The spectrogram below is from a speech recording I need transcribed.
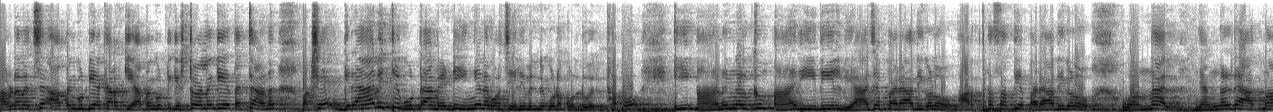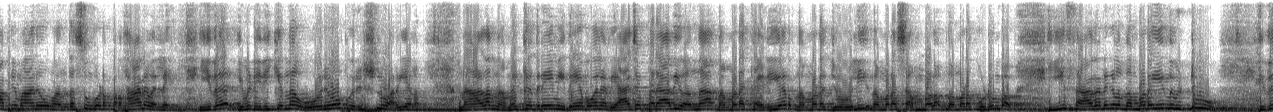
അവിടെ വെച്ച് ആ പെൺകുട്ടിയെ കറക്കി. ആ പെൺകുട്ടിക്ക് ഇഷ്ടമല്ലെങ്കിൽ തെറ്റാണ്. പക്ഷേ ഗ്രാവിറ്റി കൂട്ടാൻ വേണ്ടി ഇങ്ങനെ കുറച്ച് എലിമെന്റും കൂടെ കൊണ്ടുവരും. അപ്പോൾ ഈ ആണുങ്ങൾക്കും ആ രീതിയിൽ വ്യാജ പരാതികളോ അർത്ഥസത്യ പരാതികളോ വന്നാൽ ഞങ്ങളുടെ ആത്മാഭിമാനവും അന്തസ്സും കൂടെ പ്രധാനമല്ലേ? ഇത് ഇവിടെ ഇരിക്കുന്ന ഓരോ പുരുഷനും അറിയണം. നാളെ നമുക്കെതിരെയും ഇതേപോലെ വ്യാജ പരാതി വന്നാൽ നമ്മുടെ കരിയർ നമ്മുടെ ജോലി നമ്മുടെ ശമ്പളം നമ്മുടെ കുടുംബം ഈ സാധനങ്ങൾ നമ്മുടെ കയ്യിൽ നിന്ന് വിട്ടുപോകും. ഇത്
